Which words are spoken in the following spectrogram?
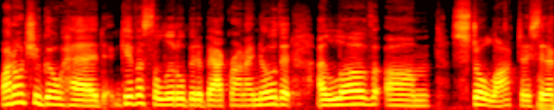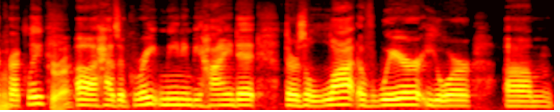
why don't you go ahead, give us a little bit of background. I know that I love um, Stowloch. Did I say that correctly? Mm-hmm. Correct. Uh, has a great meaning behind it. There's a lot of where your um,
